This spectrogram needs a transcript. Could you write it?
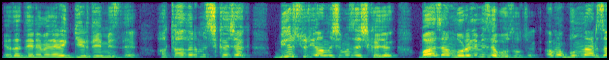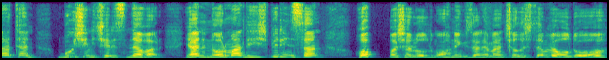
ya da denemelere girdiğimizde hatalarımız çıkacak. Bir sürü yanlışımız da çıkacak. Bazen moralimiz de bozulacak. Ama bunlar zaten bu işin içerisinde var. Yani normalde hiçbir insan hop başarılı oldum. Oh ne güzel hemen çalıştım ve oldu oh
